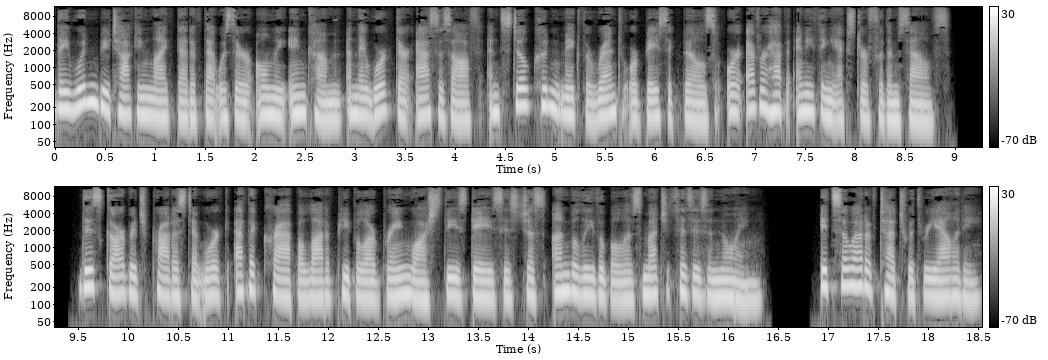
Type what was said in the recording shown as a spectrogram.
They wouldn't be talking like that if that was their only income and they worked their asses off and still couldn't make the rent or basic bills or ever have anything extra for themselves. This garbage Protestant work ethic crap a lot of people are brainwashed these days is just unbelievable as much as it is annoying. It's so out of touch with reality.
